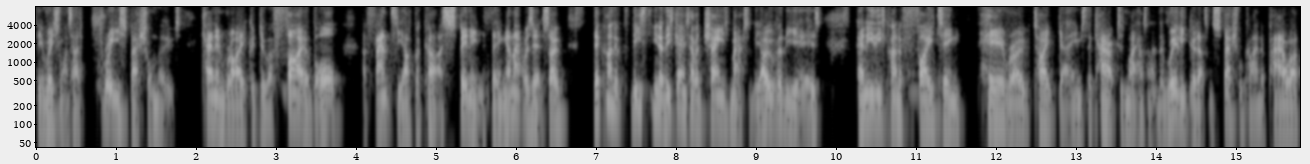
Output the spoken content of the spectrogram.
the original ones had three special moves. Ken and Rai could do a fireball, a fancy uppercut, a spinning thing, and that was it. So they're kind of these, you know, these games haven't changed massively over the years. Any of these kind of fighting hero type games, the characters might have something they're really good at, some special kind of power,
